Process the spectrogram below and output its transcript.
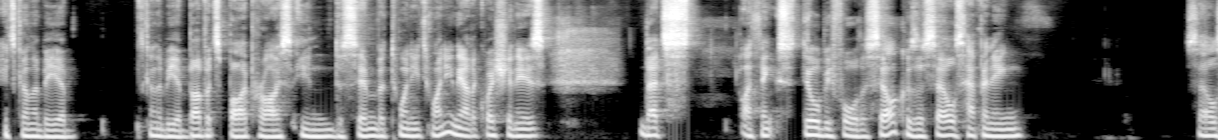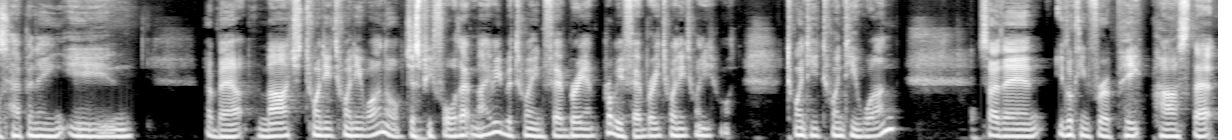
it's going to be a it's going to be above its buy price in December 2020. Now the question is, that's I think still before the sell because the sell's happening sales happening in about March 2021 or just before that, maybe between February and probably February 2021. 2021. So then you're looking for a peak past that,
